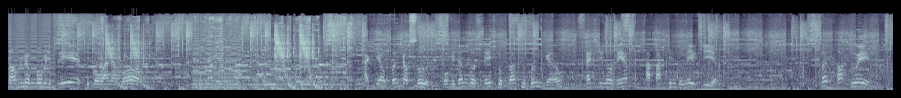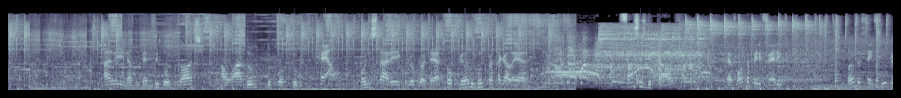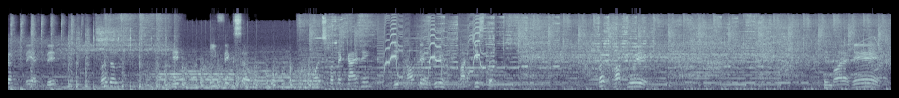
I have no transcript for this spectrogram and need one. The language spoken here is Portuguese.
salve meu povo de preto com ar na bola. Aqui é o Punk ao Sul, convidando vocês para o próximo domingão, 7 de novembro, a partir do meio-dia. Punk Rock Wave. Ali na 212 Norte, ao lado do posto Real, onde estarei com o meu projeto tocando junto com essa galera. Faces do Caos, Revolta Periférica, Banda Sem Fuga, BSB, Vândalos e Infecção. Com a discotecagem de Altervir Batista. Funk Rock. Simbora, gente!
